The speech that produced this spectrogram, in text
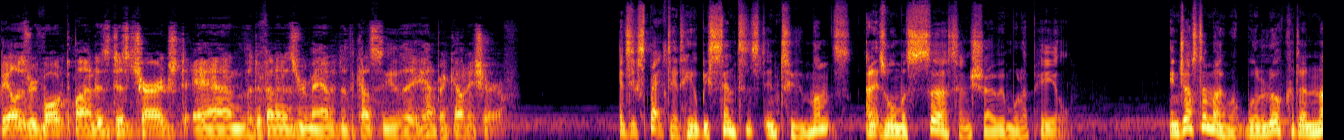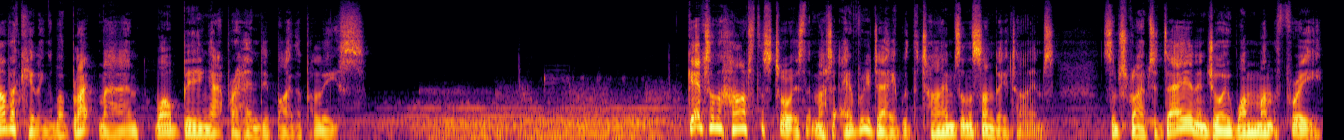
Bail is revoked, bond is discharged, and the defendant is remanded to the custody of the Hennepin County Sheriff. It's expected he'll be sentenced in two months, and it's almost certain Chauvin will appeal. In just a moment, we'll look at another killing of a black man while being apprehended by the police. Get to the heart of the stories that matter every day with the Times and the Sunday Times. Subscribe today and enjoy one month free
